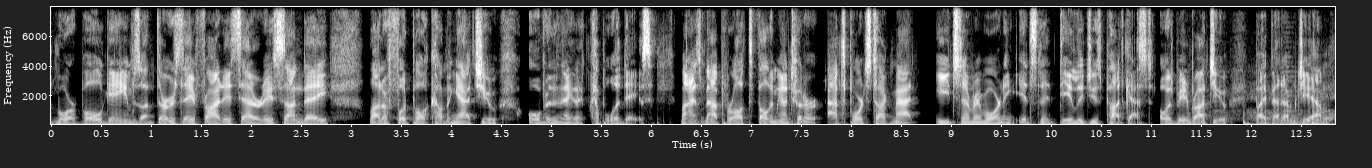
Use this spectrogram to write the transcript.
More bowl games on Thursday, Friday, Saturday, Sunday. A lot of football coming at you over the next couple of days. My name is Matt Perrault. Follow me on Twitter at Sports Talk Matt each and every morning. It's the Daily Juice Podcast, always being brought to you by BetMGM.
